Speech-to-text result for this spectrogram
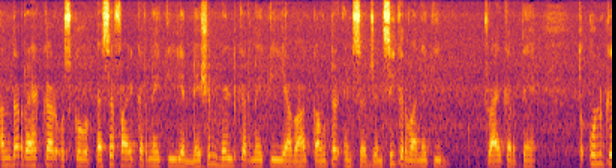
اندر رہ کر اس کو وہ پیسیفائی کرنے کی یا نیشن بلڈ کرنے کی یا وہاں کاؤنٹر انسرجنسی کروانے کی ٹرائی کرتے ہیں، تو ان کا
